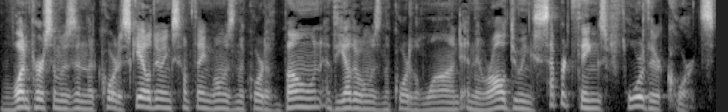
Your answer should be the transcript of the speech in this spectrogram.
One person was in the court of scale doing something, one was in the court of bone, the other one was in the court of the wand, and they were all doing separate things for their courts.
